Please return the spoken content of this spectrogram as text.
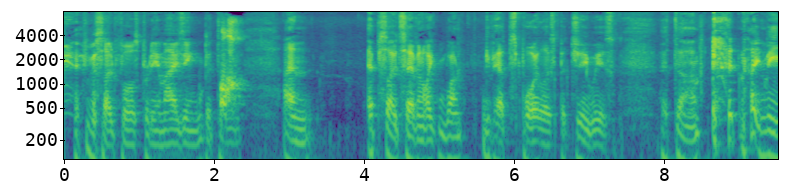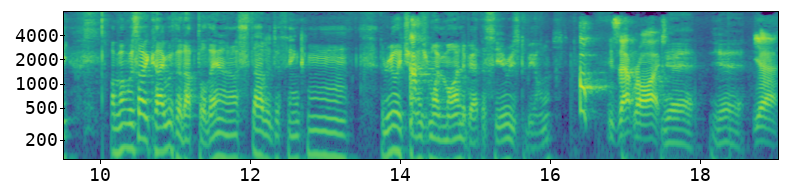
episode four is pretty amazing. But um, Oh. and episode seven, I won't give out spoilers, but gee whiz, it um, it made me. I, mean, I was okay with it up till then, and I started to think, hmm, it really changed my mind about the series, to be honest. Is that right? Yeah, yeah. Yeah.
